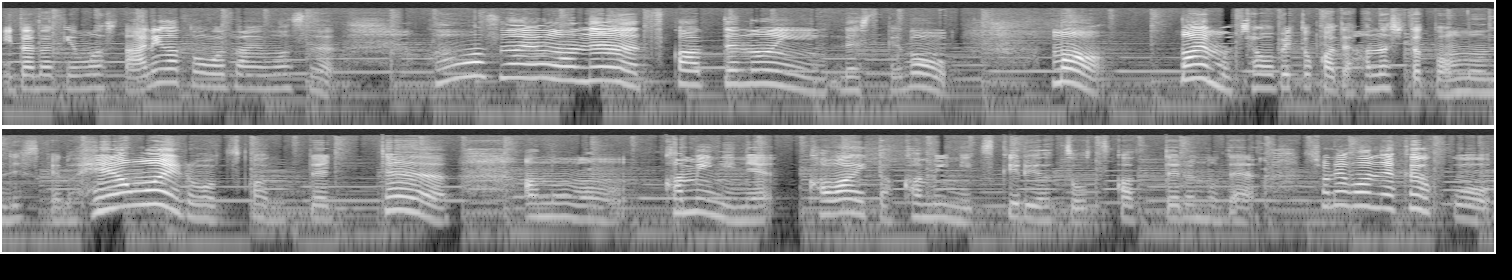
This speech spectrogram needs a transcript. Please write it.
いただきました。ありがとうございます。香水はね使ってないんですけどまあ前も茶帯とかで話したと思うんですけどヘアオイルを使っててあの髪にね乾いた髪につけるやつを使ってるのでそれがね結構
